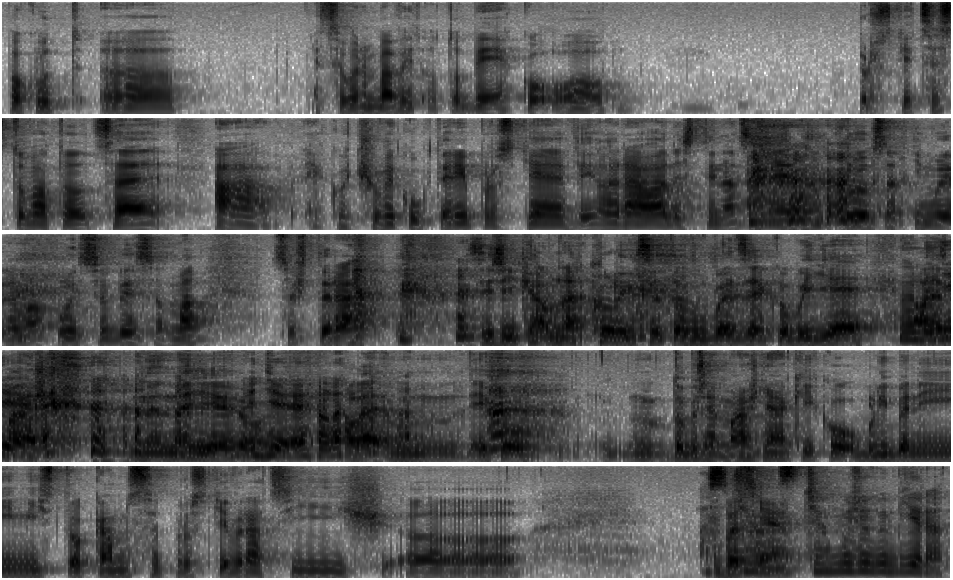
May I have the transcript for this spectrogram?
Pokud uh, se budeme bavit o tobě jako o prostě cestovatelce a jako člověku, který prostě vyhledává destinace nejen kvůli ostatním lidem a kvůli sobě sama, což teda si říkám, nakolik se to vůbec jakoby děje. No, ale neděje. máš, ne, neděje, jo. Neděje, ale... ale mm, jako, mm, dobře, máš nějaký jako oblíbený místo, kam se prostě vracíš uh, a z čeho, z čeho můžu vybírat?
